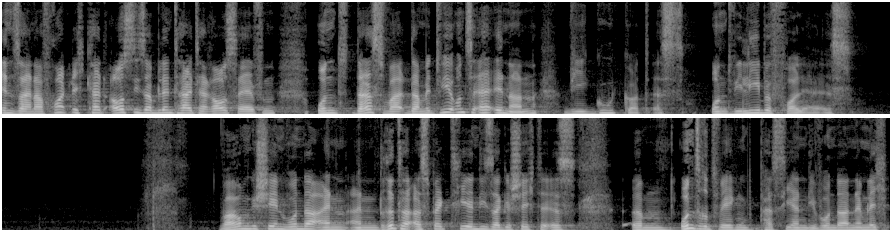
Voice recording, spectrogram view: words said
in seiner Freundlichkeit aus dieser Blindheit heraushelfen. Und das war, damit wir uns erinnern, wie gut Gott ist und wie liebevoll er ist. Warum geschehen Wunder? Ein, ein dritter Aspekt hier in dieser Geschichte ist, ähm, unseretwegen passieren die Wunder, nämlich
